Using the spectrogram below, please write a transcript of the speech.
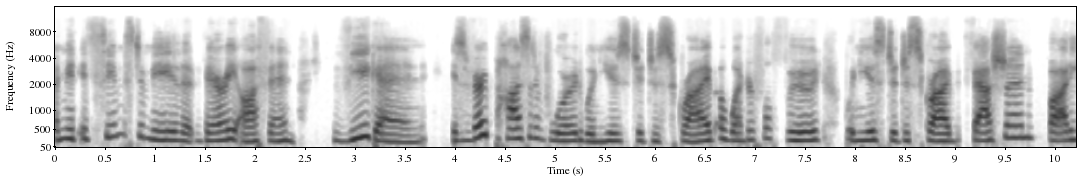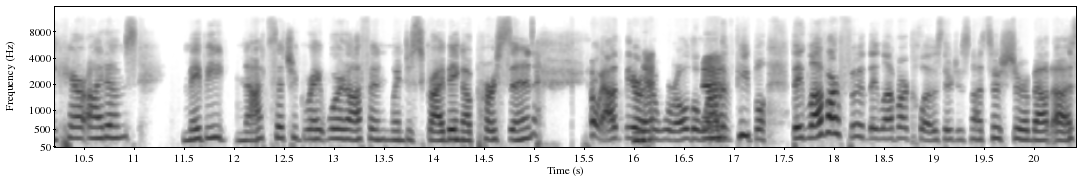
I mean, it seems to me that very often vegan is a very positive word when used to describe a wonderful food, when used to describe fashion, body care items maybe not such a great word often when describing a person out there yeah. in the world. A yeah. lot of people they love our food, they love our clothes, they're just not so sure about us.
